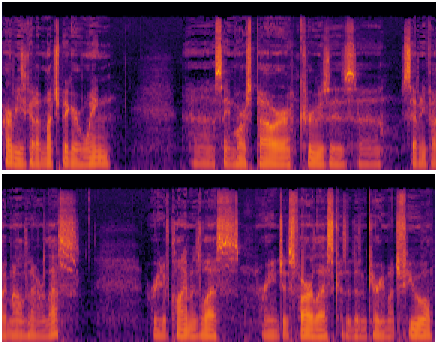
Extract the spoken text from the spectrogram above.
RV's got a much bigger wing, uh, same horsepower. Cruise is uh, 75 miles an hour less. Rate of climb is less. Range is far less because it doesn't carry much fuel.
